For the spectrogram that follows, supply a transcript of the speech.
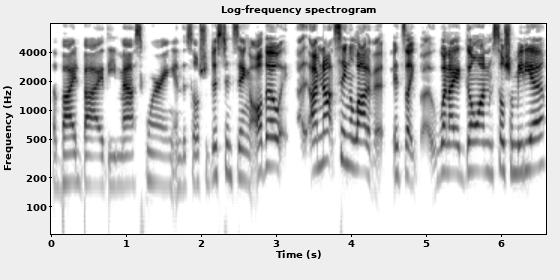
abide by the mask wearing and the social distancing. Although I- I'm not seeing a lot of it. It's like uh, when I go on social media,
